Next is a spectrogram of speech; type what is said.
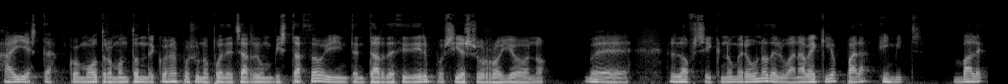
ahí está. Como otro montón de cosas, pues uno puede echarle un vistazo e intentar decidir pues si es su rollo o no. Eh, Lovesick número uno de Luana Vecchio para Image. Vale.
